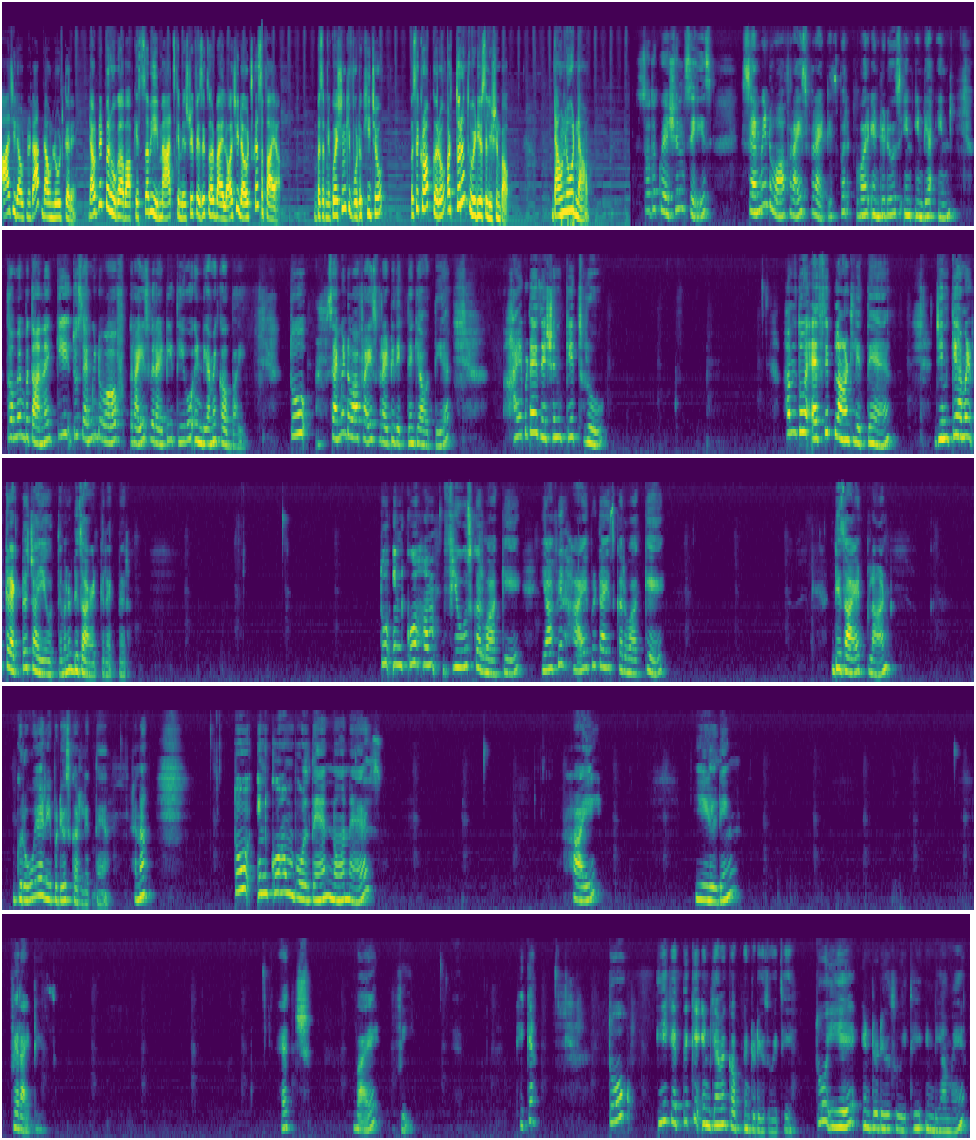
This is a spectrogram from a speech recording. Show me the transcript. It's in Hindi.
आज ही डाउटनेट ऐप डाउनलोड करें। डाउटनेट पर होगा अब आपके सभी मैथ्स केमिस्ट्री फिजिक्स और बायोलॉजी डाउट्स का सफाया। बस अपने क्वेश्चन की फ़ोटो खींचो, उसे क्रॉप करो और तुरंत वीडियो सोल्यूशन पाओ। Download now So, the question says, semi-dwarf rice varieties पर were introduced in India in तो हमें बताना है कि जो सेमी डवार्फ राइस वैरायटी थी वो इंडिया में कब आई? तो सेमी डवार्फ राइस वैरायटी देखते हैं क्या होती है। हाइब्रिडाइजेशन के थ्रू हम तो ऐसे प्लांट लेते हैं जिनके हमें करेक्टर चाहिए होते हैं मतलब डिज़ायर्ड करेक्टर तो इनको हम फ्यूज़ करवा के या फिर हाइब्रिडाइज करवा के डिज़ायर्ड प्लांट ग्रो या रिप्रोड्यूस कर लेते हैं, है ना? तो इनको हम बोलते हैं known as high yielding varieties H Y V ठीक है? तो ये कहते कि इंडिया में कब इंट्रोड्यूस हुई थी? तो ये इंट्रोड्यूस हुई थी इंडिया में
